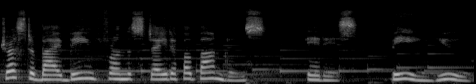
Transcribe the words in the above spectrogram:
Just by being from the state of abundance, it is being you.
